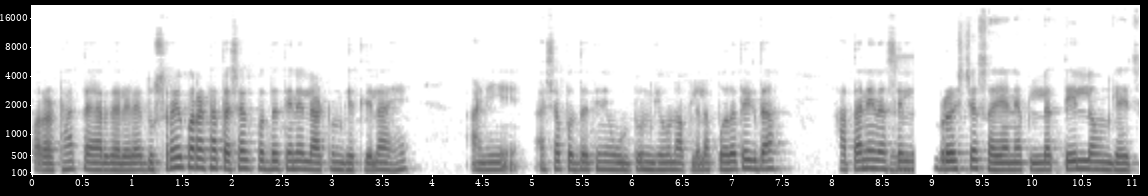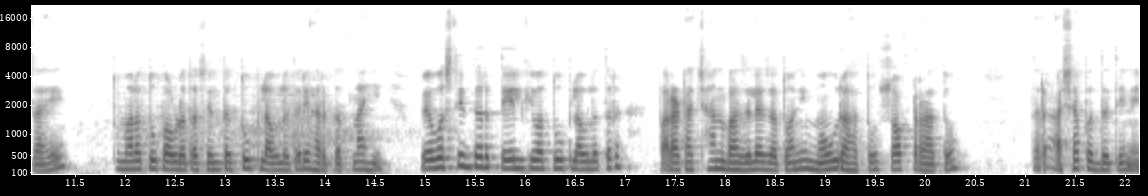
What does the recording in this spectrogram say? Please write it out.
पराठा तयार झालेला आहे. दुसराही पराठा तशाच पद्धतीने लाटून घेतलेला आहे आणि अशा पद्धतीने उलटून घेऊन आपल्याला परत एकदा हाताने नसेल ब्रशच्या सहाय्याने आपल्याला तेल लावून घ्यायचं आहे. तुम्हाला तूप आवडत असेल तर तूप लावलं तरी हरकत नाही. व्यवस्थित जर तेल किंवा तूप लावलं तर पराठा छान भाजला जातो आणि मऊ राहतो सॉफ्ट राहतो. तर अशा पद्धतीने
